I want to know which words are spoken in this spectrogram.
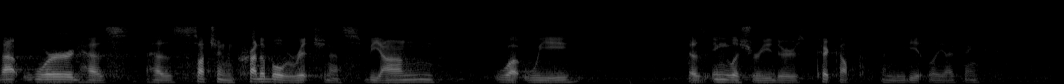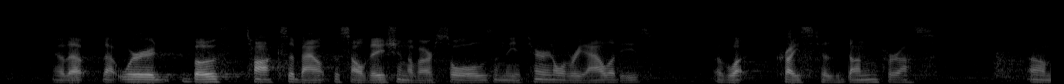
that word has has such incredible richness beyond what we as English readers pick up immediately, I think. You know, that, that word both talks about the salvation of our souls and the eternal realities of what Christ has done for us. Um,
